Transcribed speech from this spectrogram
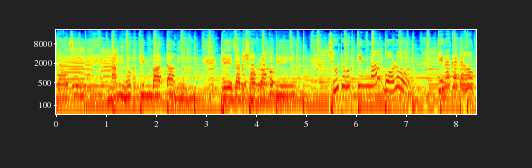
সাজে। নামি হোক কিংবা দামি পেয়ে যাবে সব রকমই। ছোট হোক কিংবা বড় কেনাকাটা হোক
